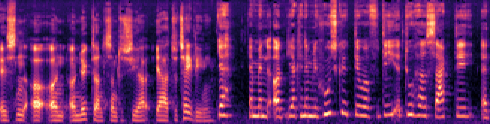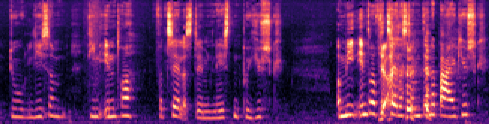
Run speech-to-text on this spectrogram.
øh, sådan, og, og, og nøgteren, som du siger. Jeg er totalt enig. Ja, jamen, og jeg kan nemlig huske, det var fordi, at du havde sagt det, at du ligesom din indre fortællerstemme næsten på jysk. Og min indre Ja. fortællerstemme, den er bare ikke jysk.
